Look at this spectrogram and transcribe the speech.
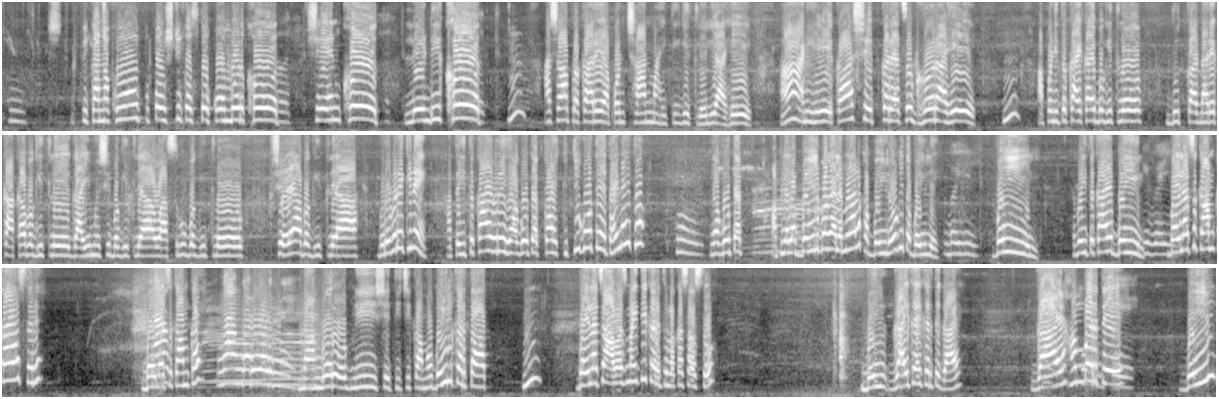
पिकांना खूप पौष्टिक असतो कोंबड खत शेण खत लेंडी खत. हम्म? अशा प्रकारे आपण छान माहिती घेतलेली आहे. हा आणि हे एका शेतकऱ्याचं घर आहे. हम्म? आपण इथं काय काय बघितलं? दूध काढणारे काका बघितले गाई म्हशी बघितल्या वासरू बघितलं शेळ्या बघितल्या. बरोबर आहे की नाही? आता इथं काय बरं ह्या गोट्यात काय किती गोटे आहेत आहे ना इथं? हम्म. या गोट्यात आपल्याला बैल बघायला मिळाला का? बैल हो इथं बैल आहे. बैल. बैल. हे इथं काय ही बैल. बैलाचं काम काय असतं रे? बैलाचं काम काय? नांगर वडणे नांगर ओढणे शेतीची कामं बैल करतात. हम्म? बैलाचा आवाज माहिती का रे तुला कसा असतो? बैल गाय काय करते गाय? गाय हंबरते. बैल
